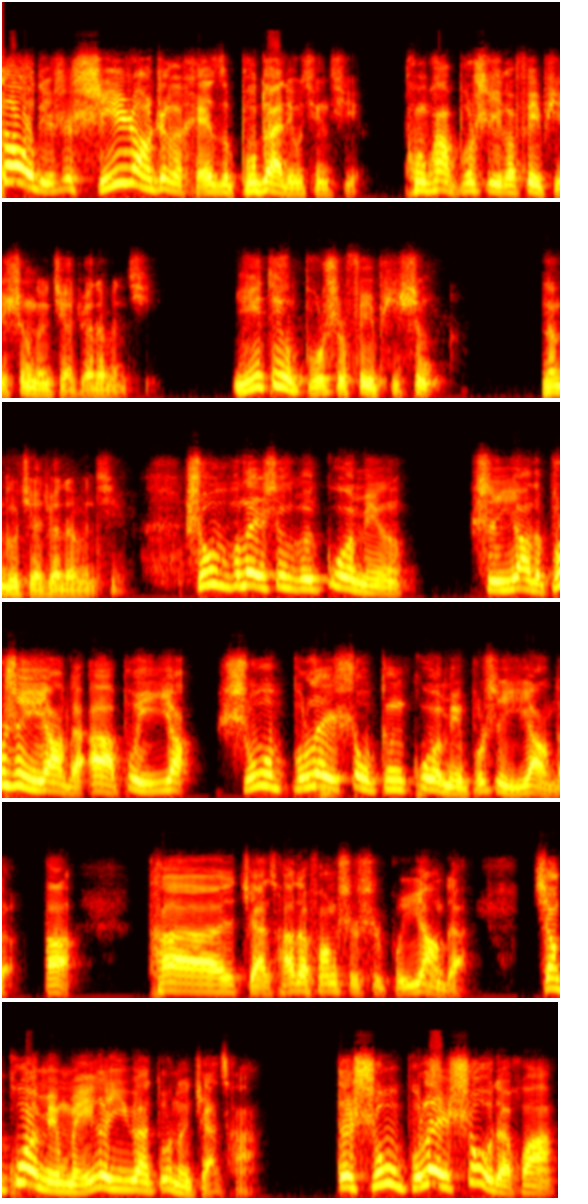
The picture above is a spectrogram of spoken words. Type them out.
到底是谁让这个孩子不断流清涕？恐怕不是一个肺脾肾能解决的问题，一定不是肺脾肾能够解决的问题。食物不耐受跟过敏是一样的，不是一样的啊，不一样。食物不耐受跟过敏不是一样的啊，它检查的方式是不一样的。像过敏，每一个医院都能检查，但食物不耐受的话，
